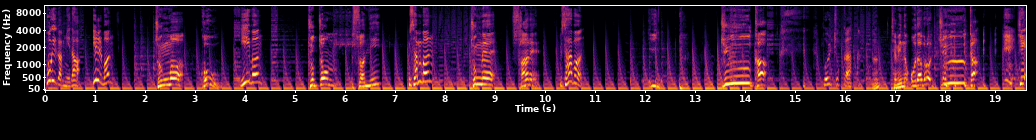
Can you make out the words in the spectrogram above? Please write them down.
보기 갑니다. 1번, 중모, 고우, 2번, 죽 좀 썼니? 3번, 중내, 사내, 4번. 이, 쭉 가. 볼쭉가. 어? 재밌는 오답으로 쭉 가. 예.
